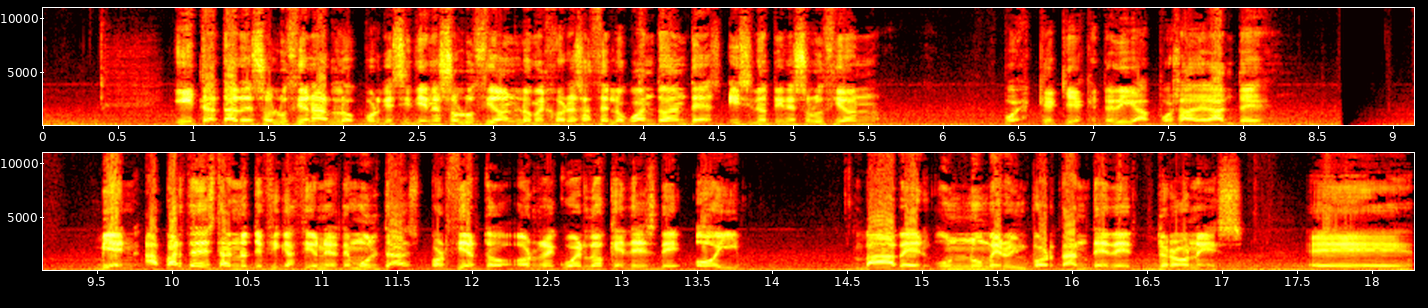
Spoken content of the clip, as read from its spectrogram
y tratar de solucionarlo, porque si tiene solución, lo mejor es hacerlo cuanto antes, y si no tiene solución, pues, ¿qué quieres que te diga? Pues adelante. Bien, aparte de estas notificaciones de multas, por cierto, os recuerdo que desde hoy va a haber un número importante de drones eh,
